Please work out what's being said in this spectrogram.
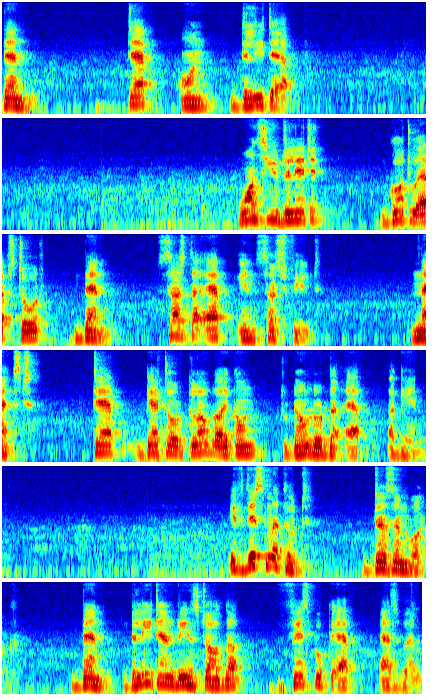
then tap on Delete app. Once you delete it, go to App Store, then search the app in search field. Next, tap Get or Cloud icon to download the app again. If this method doesn't work, then delete and reinstall the Facebook app as well.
